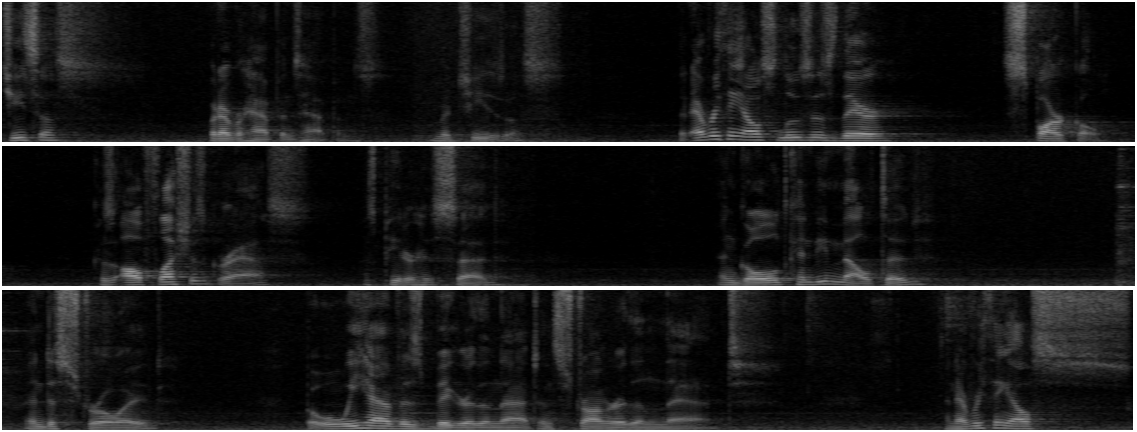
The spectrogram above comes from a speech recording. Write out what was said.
Jesus, whatever happens, happens, but Jesus, then everything else loses their sparkle. Because all flesh is grass, as Peter has said, and gold can be melted and destroyed. But what we have is bigger than that and stronger than that. And everything else,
